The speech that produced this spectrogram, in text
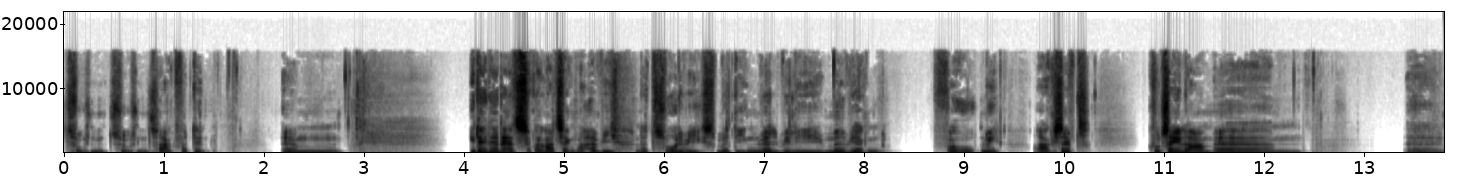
tusind, tusind tak for den. Øhm, I den her nat, så kunne jeg godt tænke mig, at vi naturligvis med din velvillige medvirken, forhåbentlig og accept, kunne tale om, øh, øh,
